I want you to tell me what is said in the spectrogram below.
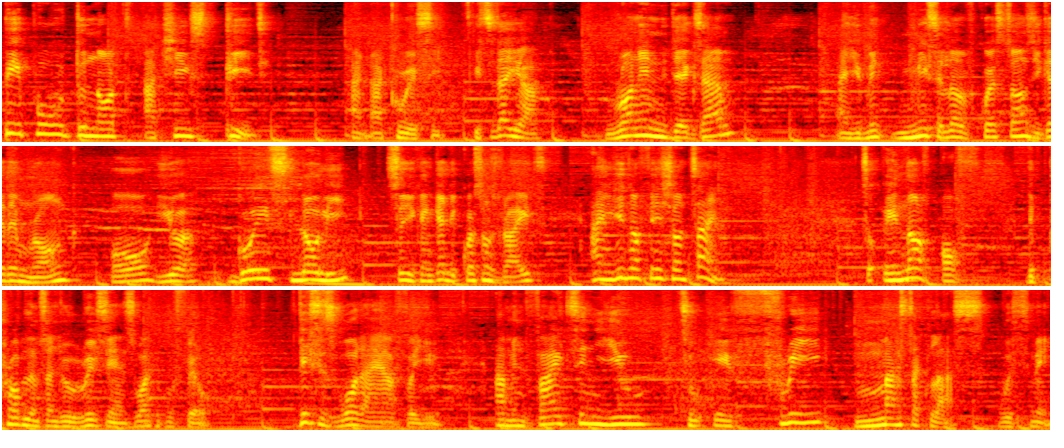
People do not achieve speed and accuracy. It's that you are running the exam and you miss a lot of questions, you get them wrong, or you are going slowly so you can get the questions right and you do not finish on time. So enough of the problems and the reasons why people fail. This is what I have for you. I'm inviting you to a free masterclass with me.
